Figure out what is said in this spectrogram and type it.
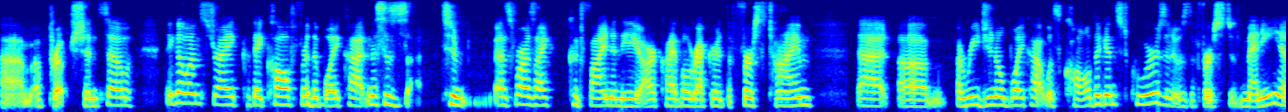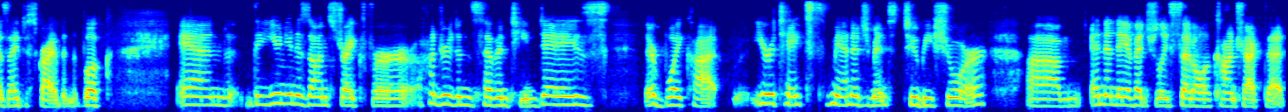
um, approach, and so they go on strike. They call for the boycott, and this is to as far as I could find in the archival record, the first time that um, a regional boycott was called against Coors, and it was the first of many, as I describe in the book. And the union is on strike for 117 days. Their boycott irritates management, to be sure. Um, and then they eventually settle a contract that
